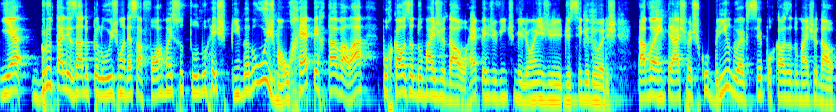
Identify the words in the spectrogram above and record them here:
e é brutalizado pelo Usman dessa forma, isso tudo respinga no Usman. O rapper tava lá por causa do Magidal, o rapper de 20 milhões de, de seguidores. Tava, entre aspas, cobrindo o UFC por causa do Magidal.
